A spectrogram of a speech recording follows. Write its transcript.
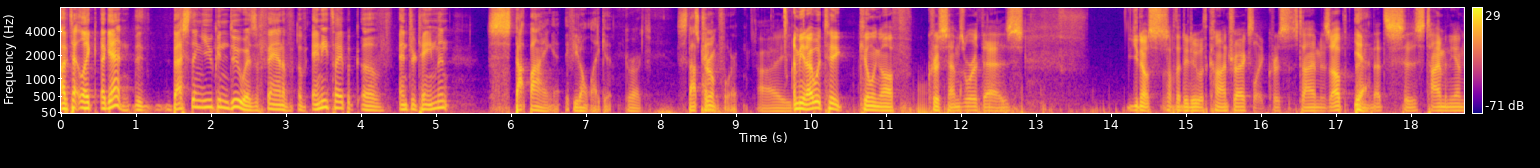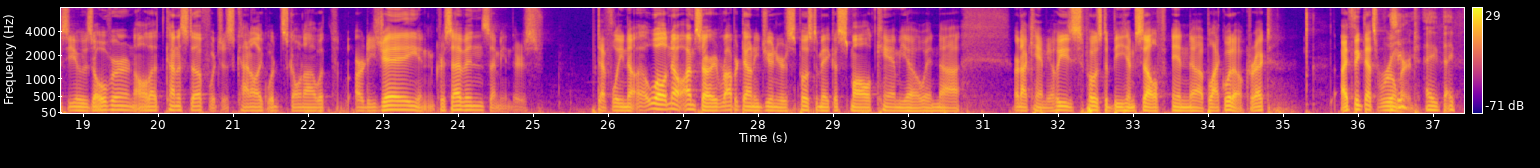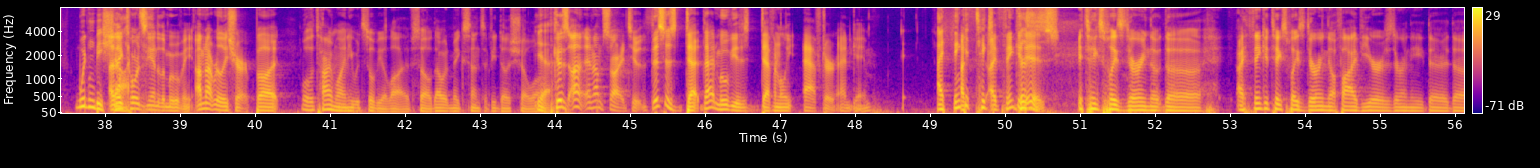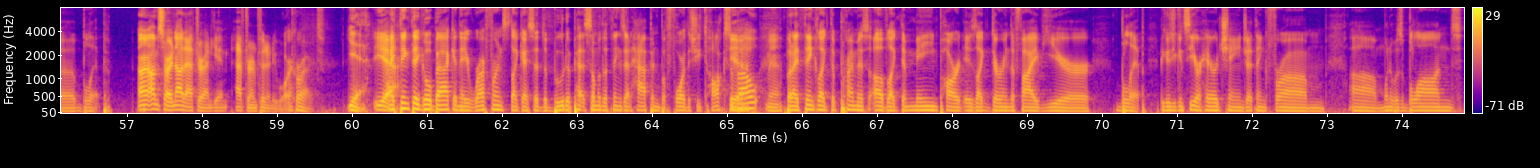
I'm te- like again, the best thing you can do as a fan of, of any type of, of entertainment, stop buying it if you don't like it. Correct. Stop true. paying for it. I I mean, I would take killing off Chris Hemsworth as you know something to do with contracts. Like Chris's time is up. Yeah. and that's his time in the MCU is over, and all that kind of stuff. Which is kind of like what's going on with RDJ and Chris Evans. I mean, there's definitely no. Well, no, I'm sorry. Robert Downey Jr. is supposed to make a small cameo in, uh, or not cameo. He's supposed to be himself in uh, Black Widow. Correct. I think that's rumored. I, I wouldn't be I think towards the end of the movie. I'm not really sure, but well, the timeline he would still be alive, so that would make sense if he does show up. Yeah. Because uh, and I'm sorry too. This is de- that movie is definitely after Endgame. I think I, it takes. I think it is. It takes place during the the. I think it takes place during the five years during the the, the blip. Or, I'm sorry, not after Endgame. After Infinity War. Correct. Yeah. Yeah, I think they go back and they reference, like I said, the Budapest, some of the things that happened before that she talks Yeah, about. yeah. But I think like the premise of like the main part is like during the five year blip because you can see her hair change. I think from um, when it was blonde.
